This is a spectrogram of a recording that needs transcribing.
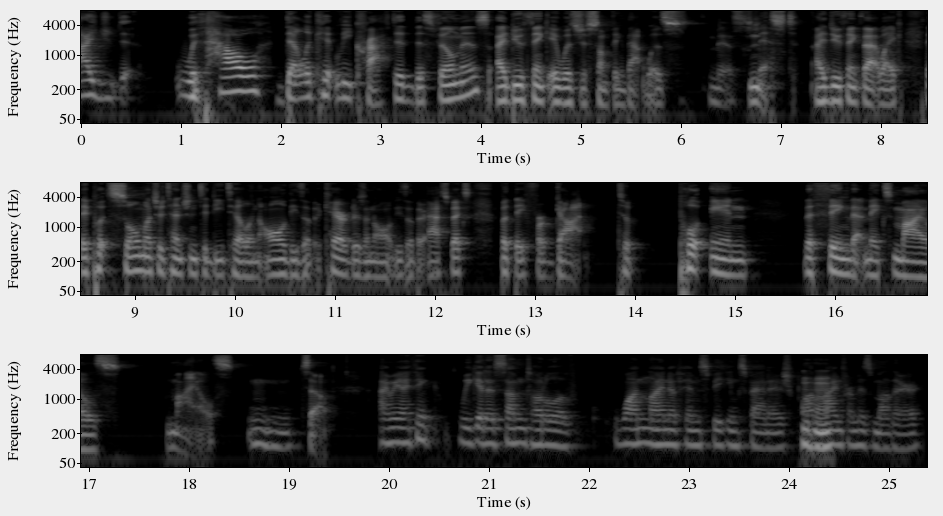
I j- with how delicately crafted this film is, I do think it was just something that was Missed. missed. I do think that like they put so much attention to detail in all of these other characters and all of these other aspects, but they forgot to put in the thing that makes Miles Miles. hmm So I mean, I think we get a sum total of one line of him speaking Spanish, one Mhm. line from his mother.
